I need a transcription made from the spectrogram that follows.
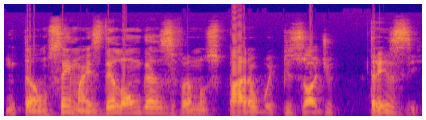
Então, sem mais delongas, vamos para o episódio 13.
